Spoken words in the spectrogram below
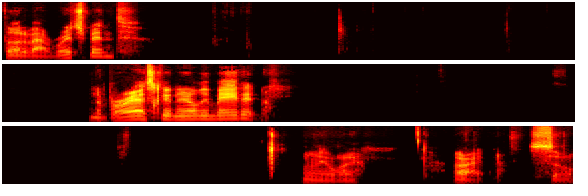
Thought about Richmond. Nebraska nearly made it. Anyway, all right. So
